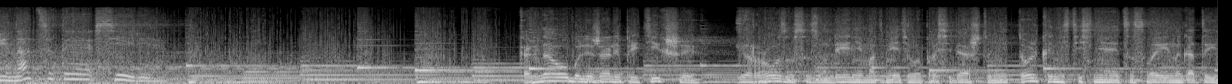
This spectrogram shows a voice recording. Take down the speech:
Тринадцатая серия. Когда оба лежали притихшие, и Роза с изумлением отметила про себя, что не только не стесняется своей ноготы,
